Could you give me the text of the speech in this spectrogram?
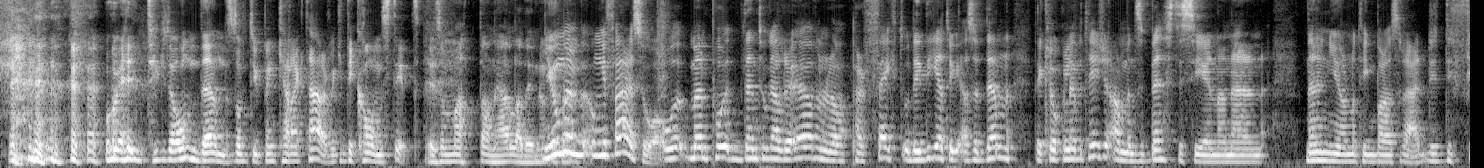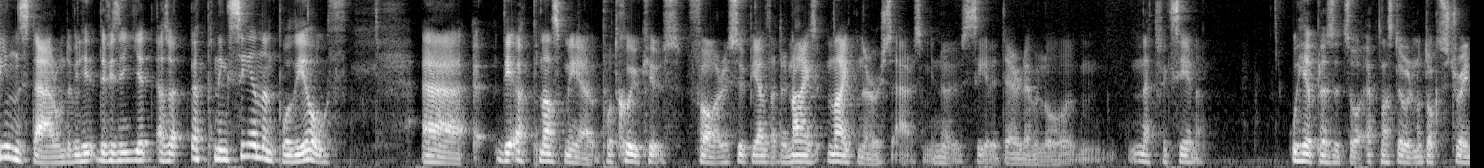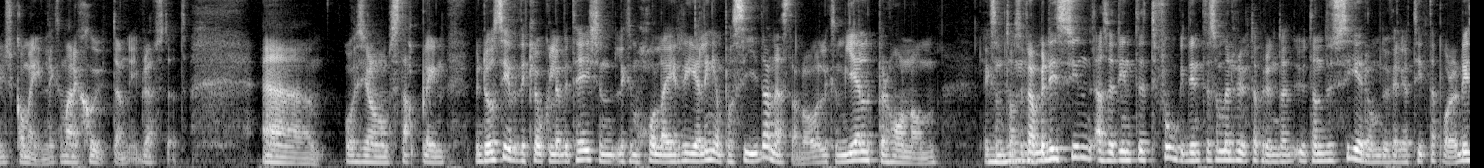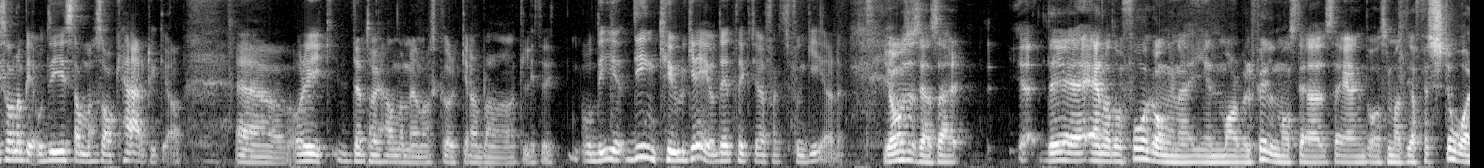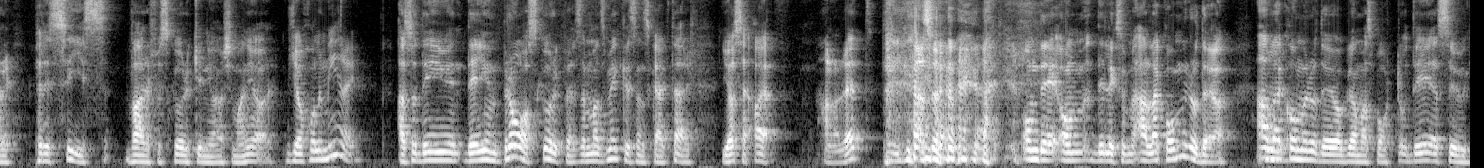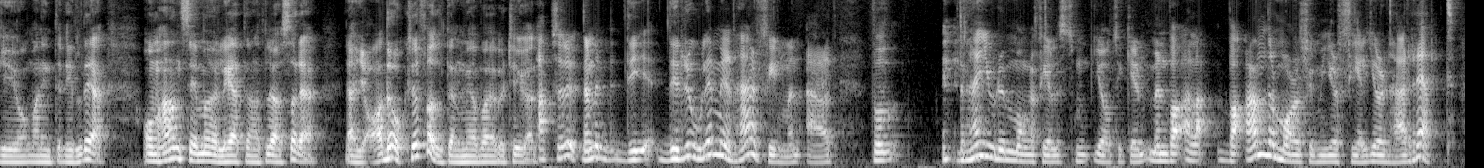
och jag tyckte om den som typ en karaktär, vilket är konstigt. Det är som mattan i Aladdin. Jo, ungefär. men ungefär så. Och, men på, den tog aldrig över och den var perfekt. Och det är det jag tycker, alltså den, The Cloak Levitation används bäst i serierna när den, när den gör någonting bara sådär. Det, det finns där om du vill. Det finns en alltså öppningsscenen på The Oath. Eh, det öppnas med på ett sjukhus för superhjältar. The Night, Nurse är, som vi nu ser i Daredevil och mm, Netflix-serien. Och helt plötsligt så öppnas dörren och Doctor Strange kommer in. Liksom, han är skjuten i bröstet. Eh, och vi ser honom stappla in. Men då ser vi The Cloak of Levitation liksom hålla i relingen på sidan nästan då, och liksom hjälper honom liksom ta sig fram. Men det är synd, alltså det är inte ett fog, det är inte som en ruta på rutan, utan du ser det om du väljer att titta på det. Det är såna, och det är samma sak här tycker jag. Eh, och det gick, den tar ju hand om en av skurkarna bland annat lite. Och det, är- det är en kul grej och det tyckte jag faktiskt fungerade. Jag måste säga så här. Det är en av de få gångerna i en Marvel-film, måste jag säga ändå, som att jag förstår precis varför skurken gör som han gör. Jag håller med dig. Alltså det är ju en, det är ju en bra skurk, alltså Mads Mikkelsens karaktär. Jag säger, "Ah, ja, han har rätt. alltså, om det, om det liksom, alla kommer att dö. Alla Mm. kommer att dö och glömmas bort och det suger ju om man inte vill det. Om han ser möjligheten att lösa det, ja, jag hade också följt den om jag var övertygad. Absolut. Nej, men det, det roliga med den här filmen är att vad, den här gjorde många fel som jag tycker, men vad, alla, vad andra Marvel-filmer gör fel gör den här rätt.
